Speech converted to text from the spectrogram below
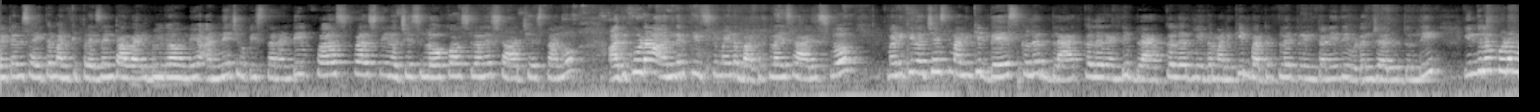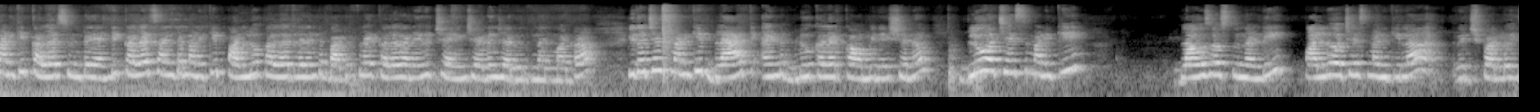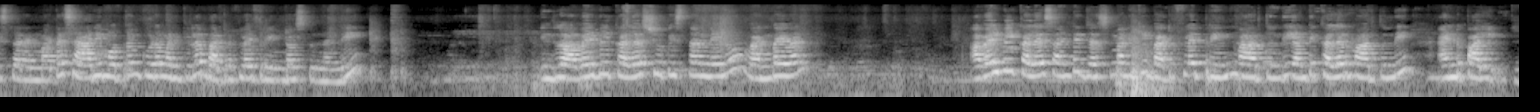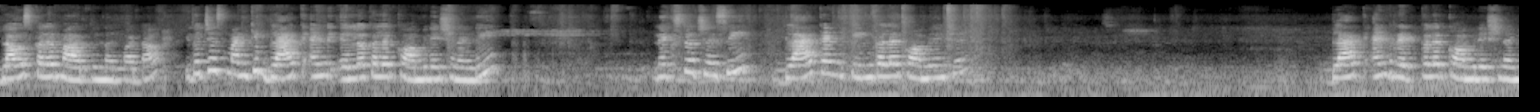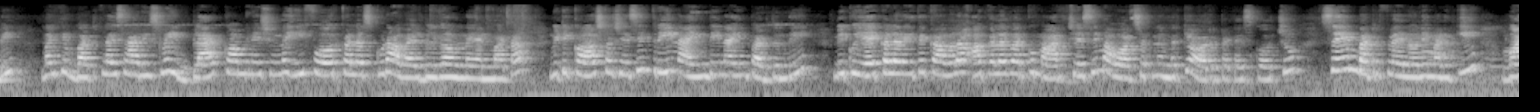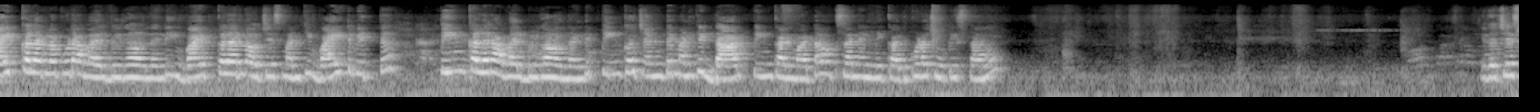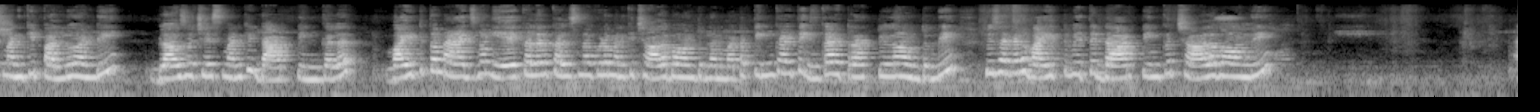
ఐటమ్స్ అయితే మనకి ప్రజెంట్ అవైలబుల్గా ఉన్నాయి. అన్నీ చూపిస్తానండి. ఫస్ట్ ఫస్ట్ నేను వచ్చేసి లో కాస్ట్లోనే స్టార్ట్ చేస్తాను. అది కూడా అందరికీ ఇష్టమైన బటర్ఫ్లై శారీస్లో మనకి ఇది వచ్చేసి మనకి బేస్ కలర్ బ్లాక్ కలర్ అండి. బ్లాక్ కలర్ మీద మనకి బటర్ఫ్లై ప్రింట్ అనేది ఇవ్వడం జరుగుతుంది. ఇందులో కూడా మనకి కలర్స్ ఉంటాయండి. కలర్స్ అంటే మనకి పళ్ళు కలర్ లేదంటే బటర్ఫ్లై కలర్ అనేది చేంజ్ చేయడం జరుగుతుంది అనమాట ఇది వచ్చేసి మనకి black and blue colour combination blue వచ్చేసి మనకి బ్లౌజ్ వస్తుందండి. పళ్ళు వచ్చేసి మనకి ఇలా రిచ్ పళ్ళు ఇస్తారనమాట శారీ మొత్తం కూడా మనకి ఇలా బటర్ఫ్లై ప్రింట్ వస్తుందండి. ఇందులో అవైలబుల్ కలర్స్ చూపిస్తాను నేను one by one. Available colours అంటే జస్ట్ మనకి బటర్ఫ్లై ప్రింట్ మారుతుంది అంటే కలర్ మారుతుంది అండ్ పల్ బ్లౌజ్ కలర్ మారుతుంది అనమాట ఇది వచ్చేసి మనకి black and yellow colour combination అండి. నెక్స్ట్ వచ్చేసి black and pink colour combination. Black and red colour combination అండి. మనకి బటర్ఫ్లై శారీస్లో ఈ బ్లాక్ కాంబినేషన్లో ఈ ఫోర్ కలర్స్ కూడా అవైలబుల్గా ఉన్నాయన్నమాట. వీటి కాస్ట్ వచ్చేసి త్రీ నైంటీ నైన్ పడుతుంది. మీకు ఏ కలర్ అయితే కావాలో ఆ కలర్ వరకు మార్క్ చేసి మా వాట్సాప్ నెంబర్కి ఆర్డర్ పెట్టేసుకోవచ్చు. సేమ్ బటర్ఫ్లైలోనే మనకి వైట్ కలర్లో కూడా అవైలబుల్గా ఉందండి. వైట్ కలర్లో వచ్చేసి మనకి వైట్ విత్ పింక్ కలర్ అవైలబుల్గా ఉందండి. పింక్ వచ్చి అంటే మనకి డార్క్ పింక్ అనమాట ఒకసారి నేను మీకు అది కూడా చూపిస్తాను. ఇది వచ్చేసి మనకి పళ్ళు అండి. బ్లౌజ్ వచ్చేసి మనకి డార్క్ పింక్ కలర్. వైట్తో మ్యాక్సిమం మాక్సిమం ఏ కలర్ కలిసినా కూడా మనకి చాలా బాగుంటుంది అనమాట పింక్ అయితే ఇంకా అట్రాక్టివ్గా ఉంటుంది. చూసారు కదా వైట్ విత్ డార్క్ పింక్ చాలా బాగుంది.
